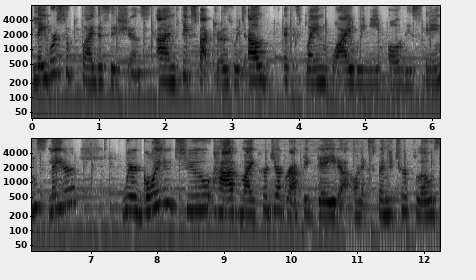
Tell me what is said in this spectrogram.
labor supply decisions, and fixed factors, which I'll explain why we need all these things later. We're going to have microgeographic data on expenditure flows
